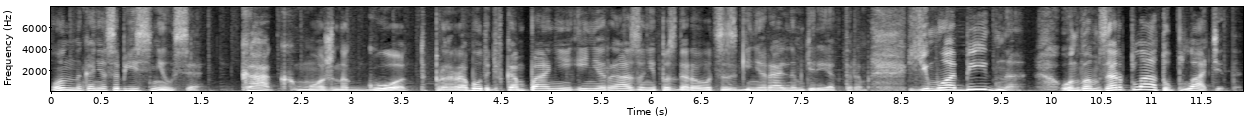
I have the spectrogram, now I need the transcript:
Он, наконец, объяснился. Как можно год проработать в компании и ни разу не поздороваться с генеральным директором? Ему обидно. Он вам зарплату платит.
